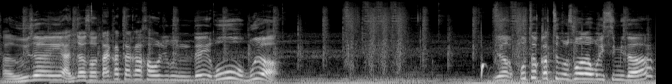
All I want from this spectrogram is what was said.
자 의자에 앉아서 딸깍딸깍 하고 있는데 오 뭐야 야 포탑 같은 걸 소환하고 있습니다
